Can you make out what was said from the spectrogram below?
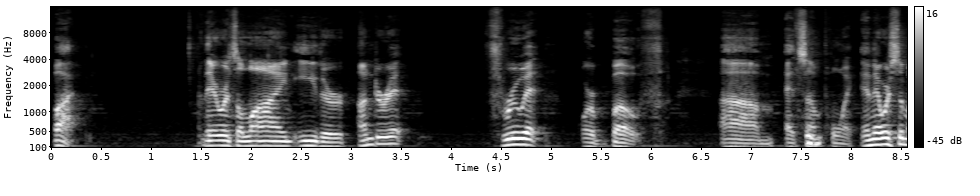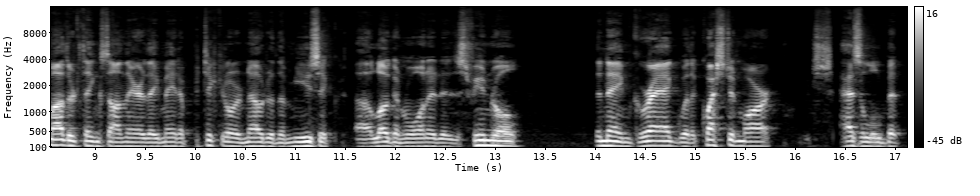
But there was a line either under it, through it, or both um, at some point. And there were some other things on there. They made a particular note of the music uh, Logan wanted at his funeral, the name Greg with a question mark, which has a little bit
